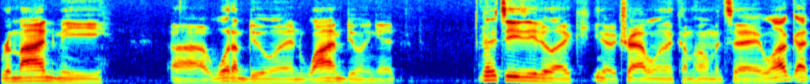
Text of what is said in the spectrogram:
remind me uh, what I'm doing, why I'm doing it, and it's easy to like you know travel and then come home and say well i've got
